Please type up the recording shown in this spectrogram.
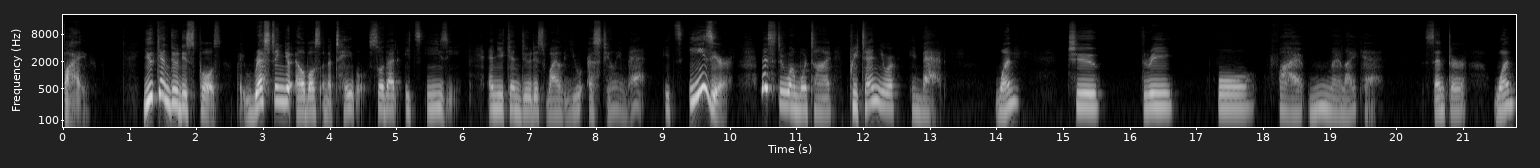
five. You can do this pose by resting your elbows on a table so that it's easy. And you can do this while you are still in bed. It's easier. Let's do one more time. Pretend you're in bed. One, two, three, four, five. Mm, I like it. Center. One,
